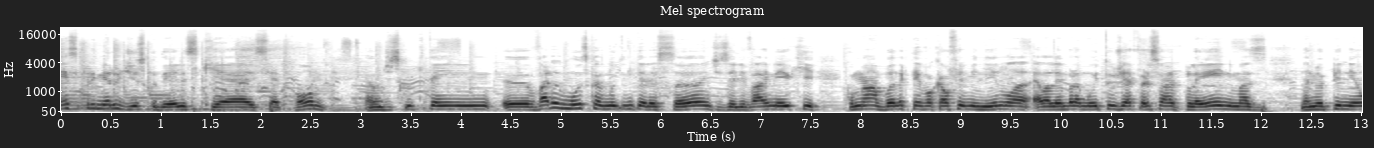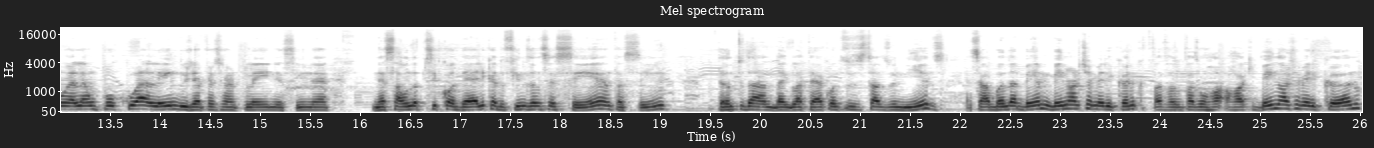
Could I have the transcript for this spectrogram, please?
Tem esse primeiro disco deles, que é esse At Home. É um disco que tem uh, várias músicas muito interessantes. Ele vai meio que. Como é uma banda que tem vocal feminino, ela, ela lembra muito o Jefferson Airplane, mas na minha opinião ela é um pouco além do Jefferson Airplane, assim, né? Nessa onda psicodélica do fim dos anos 60, assim, tanto da, da Inglaterra quanto dos Estados Unidos. Essa é uma banda bem, bem norte-americana, que faz, faz um rock bem norte-americano,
